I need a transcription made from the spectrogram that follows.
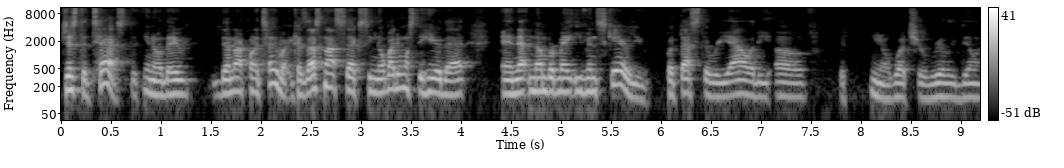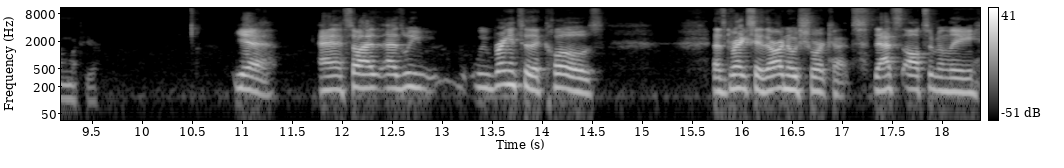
just to test. You know, they they're not going to tell you about because that's not sexy. Nobody wants to hear that. And that number may even scare you. But that's the reality of the, you know what you're really dealing with here. Yeah. And so as, as we we bring it to the close, as Greg said, there are no shortcuts. That's ultimately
